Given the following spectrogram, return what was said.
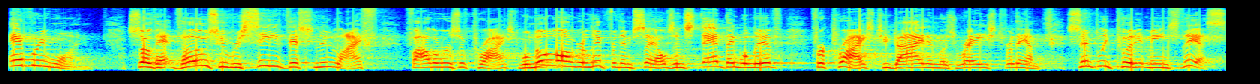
Everyone. So that those who receive this new life, followers of Christ, will no longer live for themselves. Instead, they will live for Christ who died and was raised for them. Simply put, it means this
